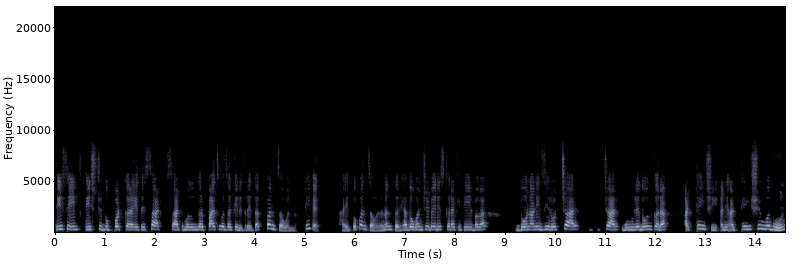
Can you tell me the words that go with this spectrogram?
तीस येईल. तीसची दुप्पट करा येते साठ. साठ मधून जर पाच वजा केले तर येतात पंचावन्न. ठीक आहे? हा येतो पंचावन्न. नंतर ह्या दोघांची बेरीज करा किती येईल बघा? दोन आणि झिरो चार. चार गुणुले दोन करा अठ्ठ्याऐंशी. आणि अठ्ठ्याऐंशी मधून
